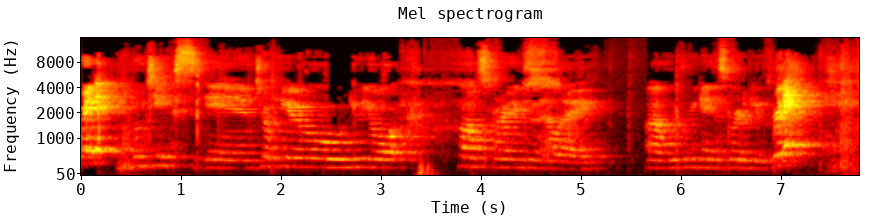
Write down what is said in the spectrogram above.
Reddit boutiques in Tokyo, New York, Palm Springs, and LA. Um, we've regained the spirit of youth. Reddit!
